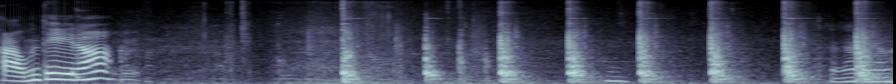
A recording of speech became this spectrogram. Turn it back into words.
ข่าวมันทีเนาะทางไงเนาะ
